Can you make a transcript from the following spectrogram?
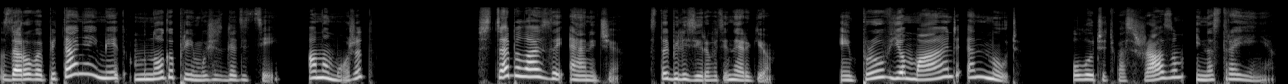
Здоровое питание имеет много преимуществ для детей. Оно может stabilize the energy, стабилизировать энергию, improve your mind and mood, улучшить ваш разум и настроение,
